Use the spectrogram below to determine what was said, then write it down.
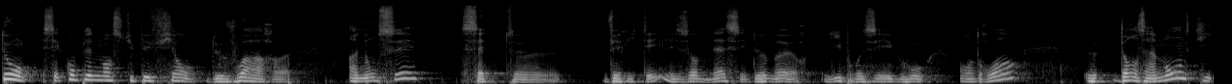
Donc c'est complètement stupéfiant de voir euh, annoncer cette euh, vérité, les hommes naissent et demeurent libres et égaux en droit, euh, dans un monde qui,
